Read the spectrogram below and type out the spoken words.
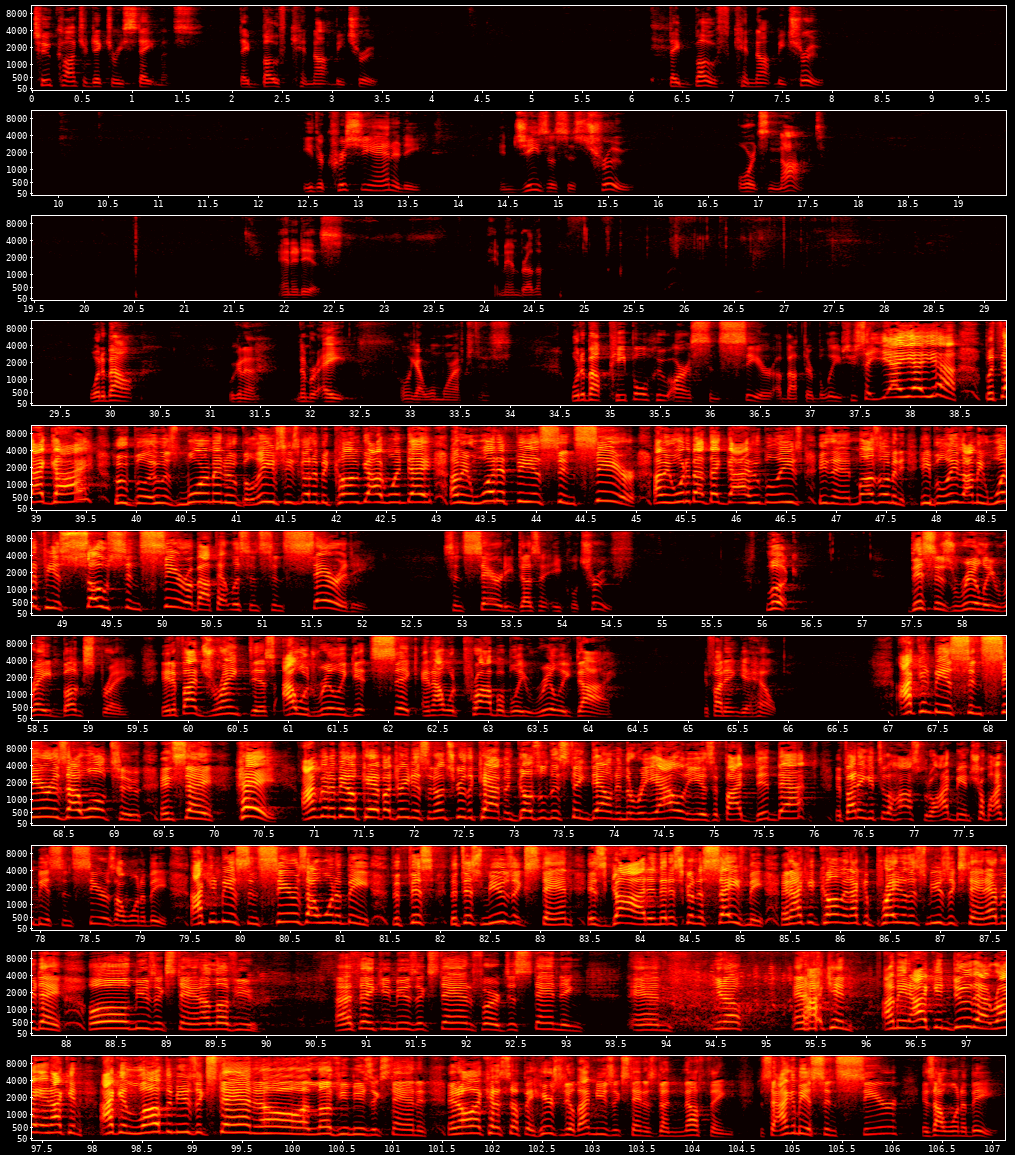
two contradictory statements. They both cannot be true. They both cannot be true. Either Christianity and Jesus is true or it's not. And it is. Amen, brother. What about, we're going to, number eight, only got one more after this. What about people who are sincere about their beliefs? You say, yeah, yeah, yeah, but that guy who, who is Mormon, who believes he's going to become God one day, I mean, what if he is sincere? I mean, what about that guy who believes he's a Muslim and he believes, I mean, what if he is so sincere about that? Listen, sincerity, sincerity doesn't equal truth. Look, this is really Raid bug spray. And if I drank this, I would really get sick and I would probably really die if I didn't get help. I can be as sincere as I want to and say, hey, I'm gonna be okay if I drink this and unscrew the cap and guzzle this thing down. And the reality is, if I did that, if I didn't get to the hospital, I'd be in trouble. I can be as sincere as I want to be. I can be as sincere as I want to be that this that this music stand is God and that it's going to save me. And I can come and I can pray to this music stand every day. Oh, music stand, I love you. I thank you, music stand, for just standing and you know, and I can I mean, I can do that, right? And I can I can love the music stand and oh, I love you, music stand, and, and all that kind of stuff. But here's the deal: that music stand has done nothing to say I can be as sincere as I want to be.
